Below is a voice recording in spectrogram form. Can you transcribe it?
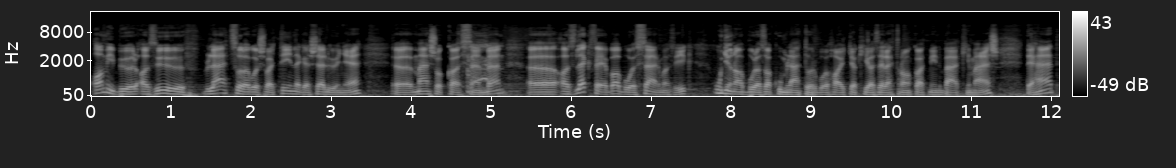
Amiből az ő látszólagos vagy tényleges előnye másokkal szemben, az legfeljebb abból származik, ugyanabból az akkumulátorból hajtja ki az elektronokat, mint bárki más. Tehát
